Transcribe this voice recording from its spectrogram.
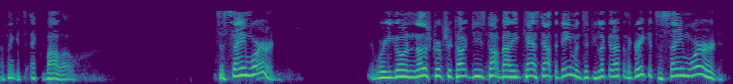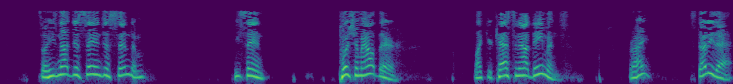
I think it's ekbalo. It's the same word. Where you go in another scripture talk, Jesus talked about he cast out the demons. If you look it up in the Greek, it's the same word. So he's not just saying just send them. He's saying push them out there. Like you're casting out demons. Right? Study that.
